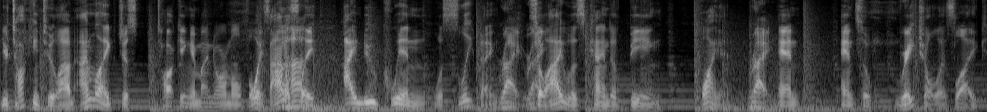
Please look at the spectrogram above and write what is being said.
You're talking too loud." I'm like, just talking in my normal voice. Uh-huh. Honestly, I knew Quinn was sleeping, Right. Right. so I was kind of being quiet right. and and so Rachel is like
